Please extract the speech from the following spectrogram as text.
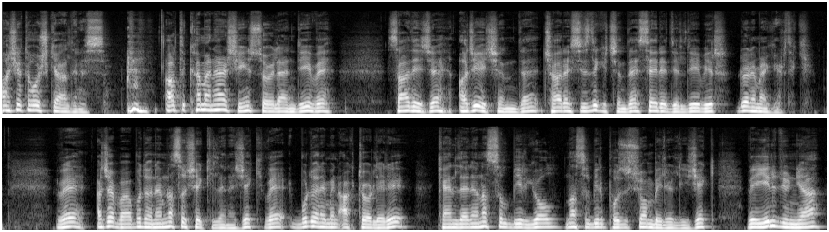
Manşete hoş geldiniz. Artık hemen her şeyin söylendiği ve sadece acı içinde, çaresizlik içinde seyredildiği bir döneme girdik. Ve acaba bu dönem nasıl şekillenecek ve bu dönemin aktörleri kendilerine nasıl bir yol, nasıl bir pozisyon belirleyecek ve yeni dünya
